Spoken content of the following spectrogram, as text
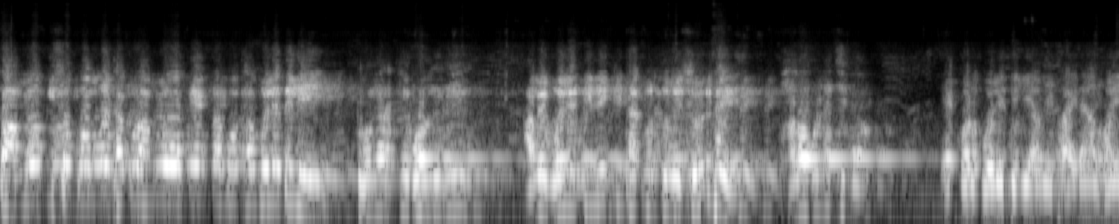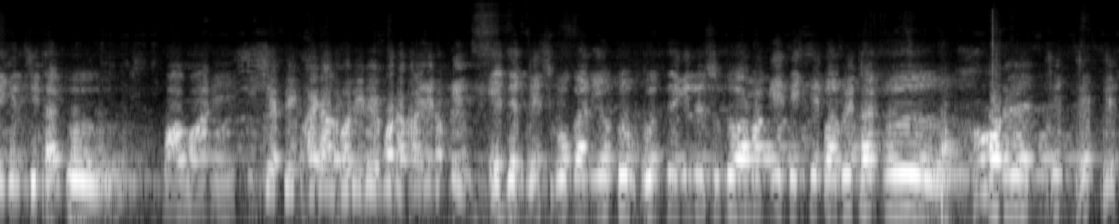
তো আমিও কিছু করলে ঠাকুর আমিও ওকে একটা কথা বলে দিলি। তুই আর কি বললি রে? আমি বলে দিলি কি ঠাকুর তুমি শুনবে? ভালো বলেছি তো। একবার বলে দিলি আমি ভাইরাল হয়ে গেছি ঠাকুর। বাবা রে ভাইরাল হলি রে মনে খাই নাকি এই যে ফেসবুক আর ইউটিউব খুলতে গেলে শুধু আমাকে দেখতে পাবে ঠাকুর আরে ঠিক ঠিক ঠিক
